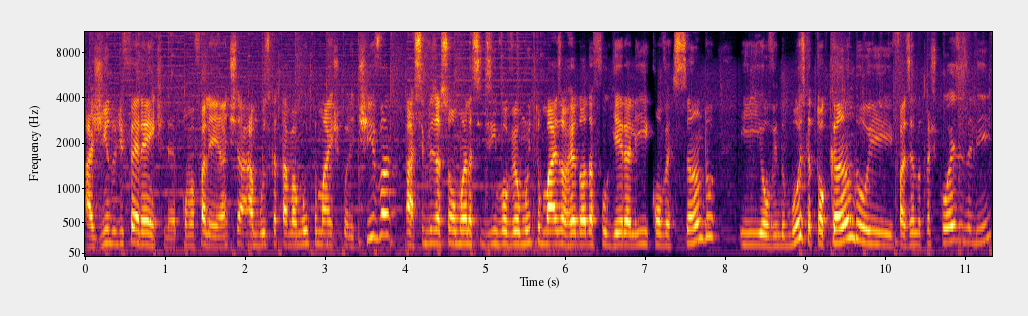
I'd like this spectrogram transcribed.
agindo diferente, né? Como eu falei, antes a música estava muito mais coletiva, a civilização humana se desenvolveu muito mais ao redor da fogueira ali, conversando e ouvindo música, tocando e fazendo outras coisas ali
